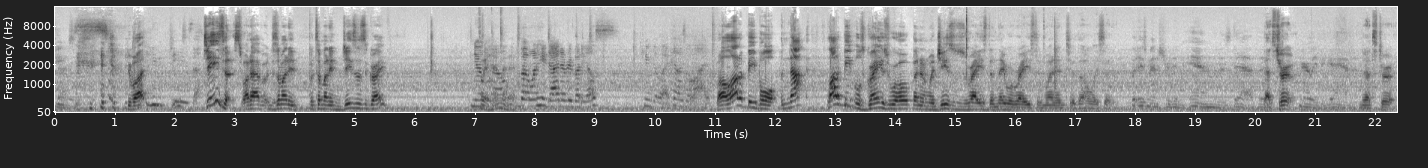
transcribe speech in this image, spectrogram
Jesus. Do what? Jesus. Jesus. What happened? Did somebody put somebody in Jesus' grave? No, Wait a no. minute. But when he died, everybody else came to life. That was alive. Well, a lot of people, not a lot of people's graves were open, and when Jesus was raised, and they were raised and went into the holy city. But his ministry didn't end in his death. It That's true. It merely began. That's true.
